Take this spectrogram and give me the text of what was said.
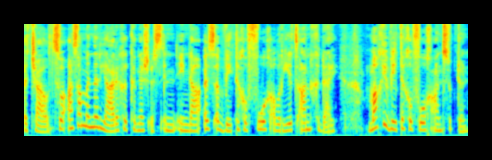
a child. So as 'n minderjarige kinders is en en daar is 'n wettige voog alreeds aangedui, mag jy wettige voog aansoek doen.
